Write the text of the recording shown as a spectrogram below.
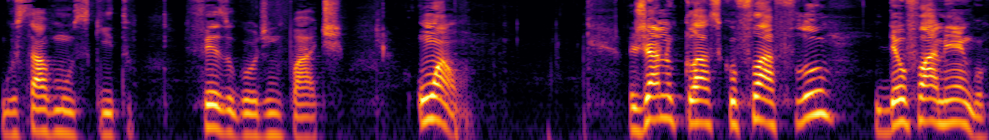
Gustavo Mosquito fez o gol de empate. 1 a 1. Já no clássico Fla-Flu, deu Flamengo.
